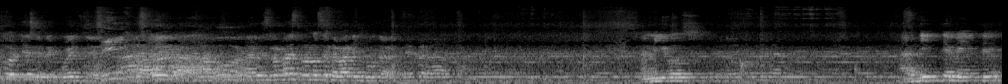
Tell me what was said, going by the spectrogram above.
tú no quieres que te cuente. Sí, Espera, a nuestro maestro no se le va ninguna. Amigos, ardientemente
